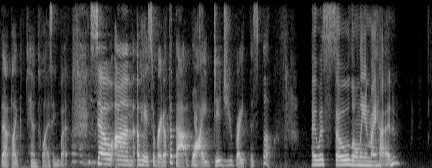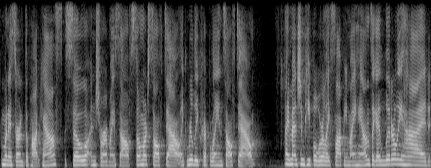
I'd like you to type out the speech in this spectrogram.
that like tantalizing, but so um okay. So right off the bat, why did you write this book? I was so lonely in my head when I started the podcast, so unsure of myself, so much self doubt, like really crippling self doubt. I mentioned people were like slapping my hands. Like I literally had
